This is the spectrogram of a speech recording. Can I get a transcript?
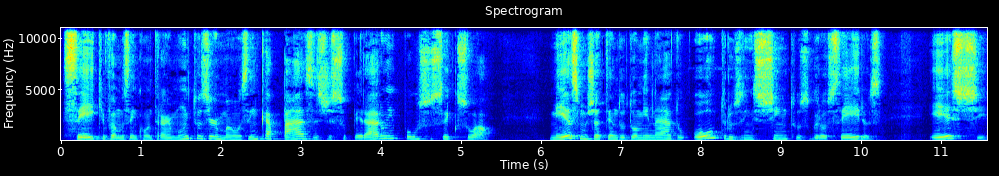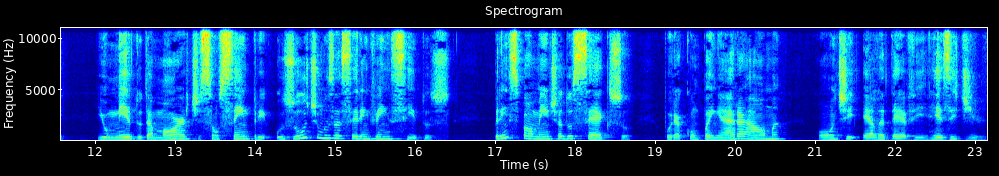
Sei que vamos encontrar muitos irmãos incapazes de superar o impulso sexual, mesmo já tendo dominado outros instintos grosseiros. Este e o medo da morte são sempre os últimos a serem vencidos, principalmente a do sexo, por acompanhar a alma onde ela deve residir.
